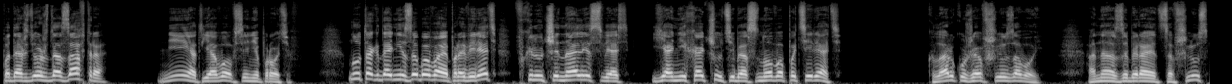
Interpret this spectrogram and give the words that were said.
подождешь до завтра?» «Нет, я вовсе не против». «Ну тогда не забывай проверять, включена ли связь. Я не хочу тебя снова потерять». Кларк уже в шлюзовой. Она забирается в шлюз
